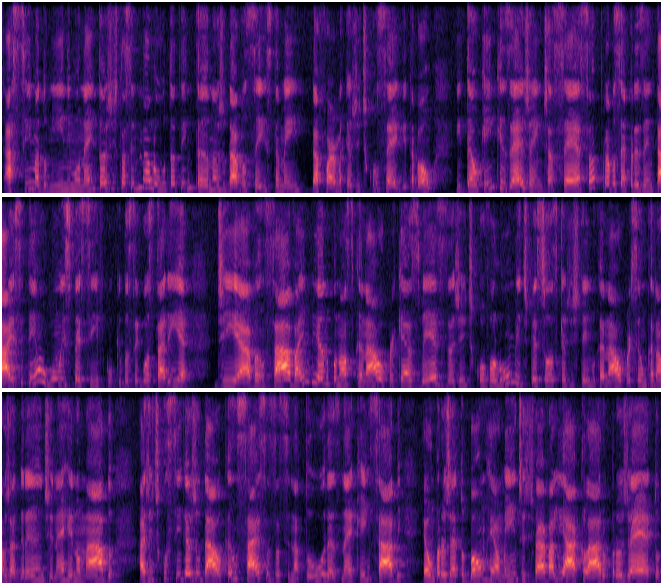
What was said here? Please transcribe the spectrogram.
acima do mínimo, né? Então a gente está sempre na luta, tentando ajudar vocês também da forma que a gente consegue, tá bom? Então, quem quiser, gente, acessa para você apresentar. E se tem algum específico que você gostaria de avançar, vai enviando para o nosso canal, porque às vezes a gente, com o volume de pessoas que a gente tem no canal, por ser um canal já grande, né, renomado, a gente consiga ajudar a alcançar essas assinaturas, né? Quem sabe é um projeto bom realmente, a gente vai avaliar, claro, o projeto,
